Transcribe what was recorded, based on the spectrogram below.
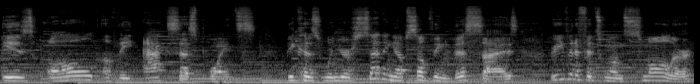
is all of the access points because when you're setting up something this size, or even if it's one smaller,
